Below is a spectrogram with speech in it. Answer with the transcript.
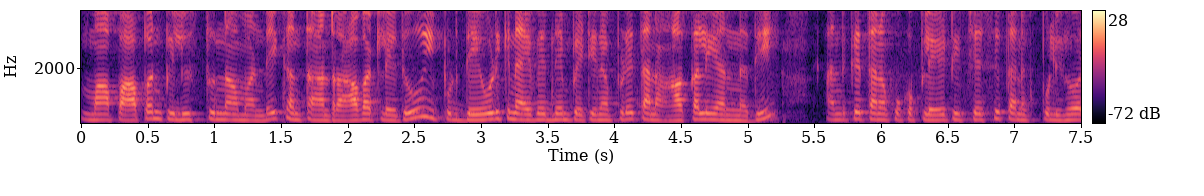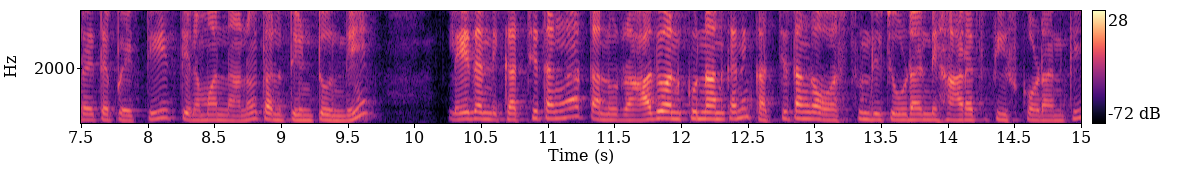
మా పాపను పిలుస్తున్నామండి. కానీ తాను రావట్లేదు. ఇప్పుడు దేవుడికి నైవేద్యం పెట్టినప్పుడే తన ఆకలి అన్నది. అందుకే తనకు ఒక ప్లేట్ ఇచ్చేసి తనకు పులిహోర అయితే పెట్టి తినమన్నాను. తను తింటుంది. లేదండి ఖచ్చితంగా తను రాదు అనుకున్నాను కానీ ఖచ్చితంగా వస్తుంది చూడండి హారతి తీసుకోవడానికి.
